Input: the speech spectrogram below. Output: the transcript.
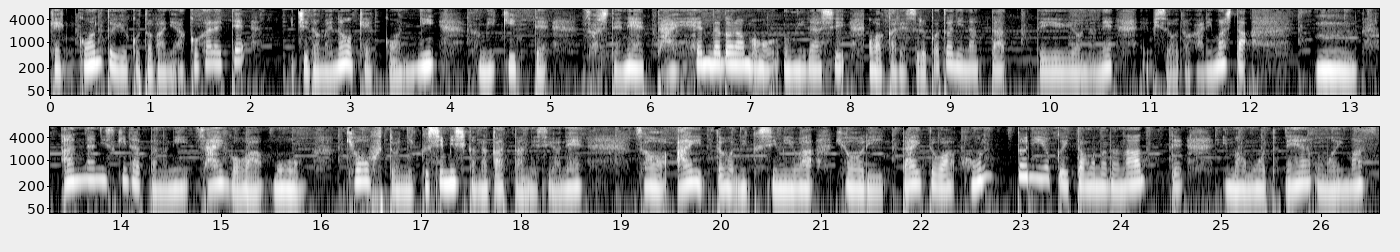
結婚という言葉に憧れて一度目の結婚に踏み切ってそしてね大変なドラマを生み出しお別れすることになったっていうようなねエピソードがありました。うん。あんなに好きだったのに最後はもう恐怖と憎しみしかなかったんですよね。そう愛と憎しみは表裏一体とは本当によく言ったものだなって今思うとね思います。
